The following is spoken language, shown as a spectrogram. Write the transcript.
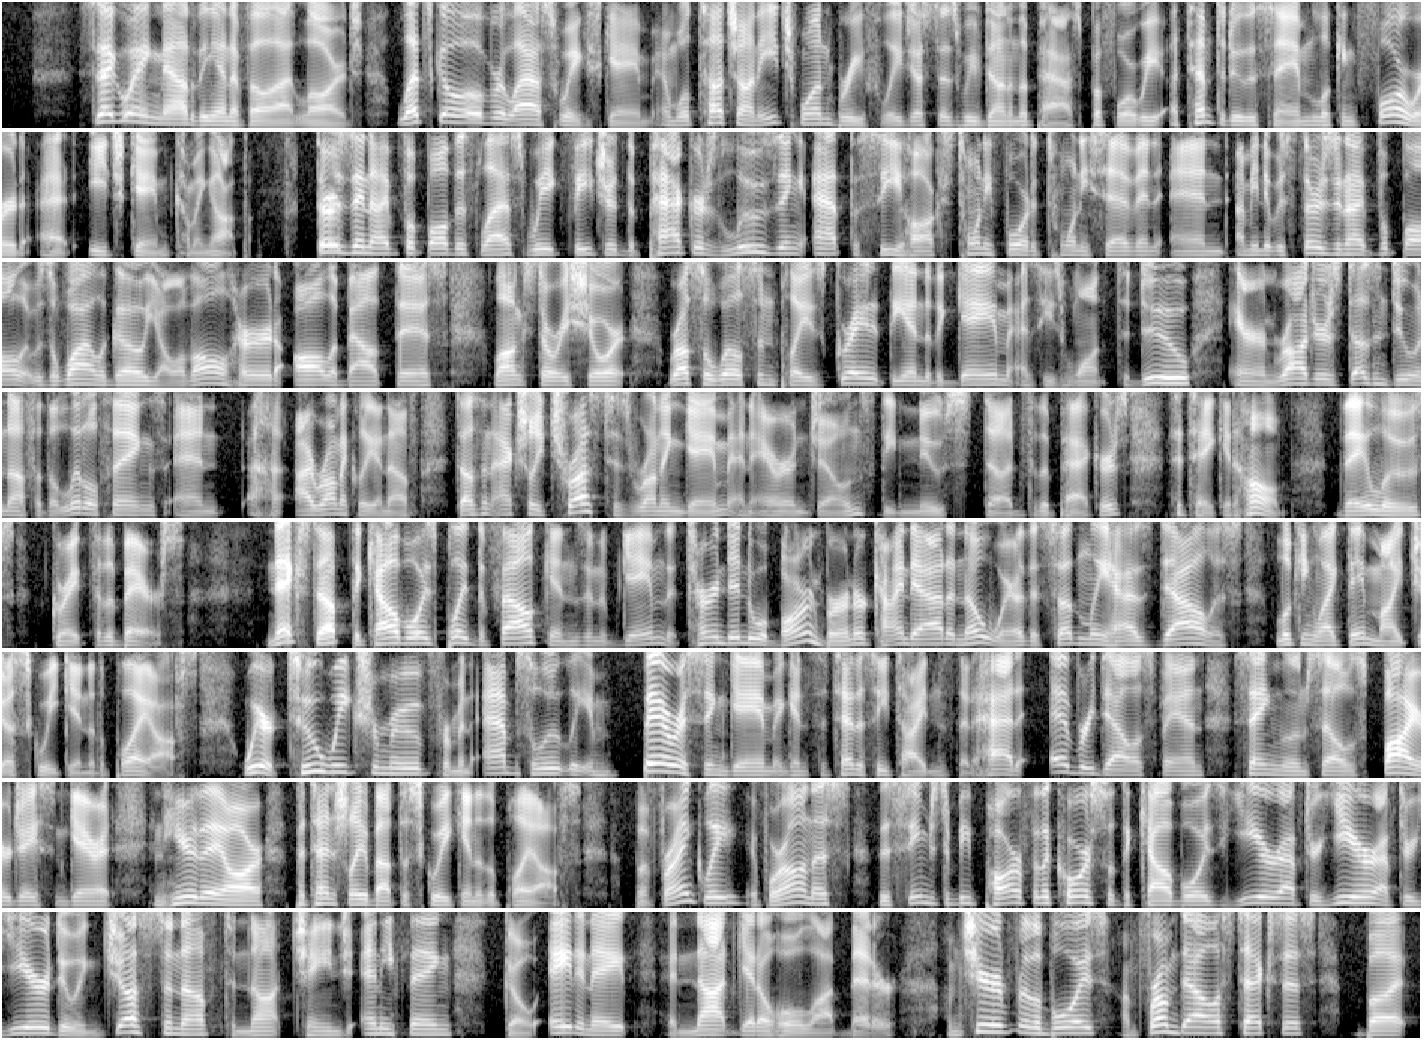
Segueing now to the NFL at large, let's go over last week's game and we'll touch on each one briefly, just as we've done in the past, before we attempt to do the same looking forward at each game coming up. Thursday night football this last week featured the Packers losing at the Seahawks 24 to 27 and I mean it was Thursday night football. It was a while ago. Y'all have all heard all about this. Long story short Russell Wilson plays great at the end of the game as he's wont to do. Aaron Rodgers doesn't do enough of the little things and ironically enough doesn't actually trust his running game and Aaron Jones the new stud for the Packers to take it home. They lose. Great for the Bears Next up, the Cowboys played the Falcons in a game that turned into a barn burner kind of out of nowhere that suddenly has Dallas looking like they might just squeak into the playoffs. We are two weeks removed from an absolutely embarrassing game against the Tennessee Titans that had every Dallas fan saying to themselves, fire Jason Garrett, and here they are, potentially about to squeak into the playoffs. But frankly, if we're honest, this seems to be par for the course with the Cowboys year after year after year, doing just enough to not change anything, go 8 and 8 and not get a whole lot better. I'm cheering for the boys. I'm from Dallas, Texas, but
